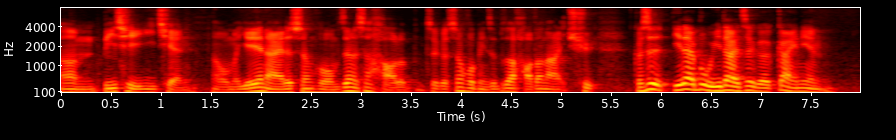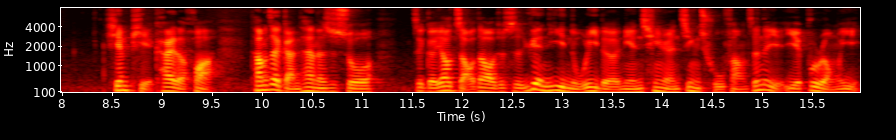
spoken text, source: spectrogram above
嗯，比起以前，啊我们爷爷奶奶的生活，我们真的是好了，这个生活品质不知道好到哪里去。可是，一代不如一代这个概念，先撇开的话，他们在感叹的是说，这个要找到就是愿意努力的年轻人进厨房，真的也也不容易。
